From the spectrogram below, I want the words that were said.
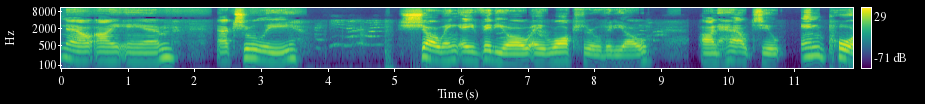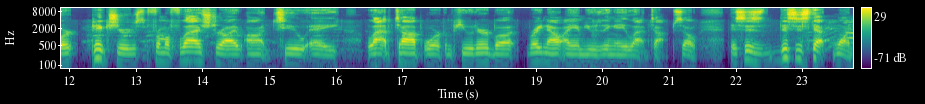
Now I am actually showing a video, a walkthrough video on how to import pictures from a flash drive onto a laptop or computer, but right now I am using a laptop. So this is this is step one,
